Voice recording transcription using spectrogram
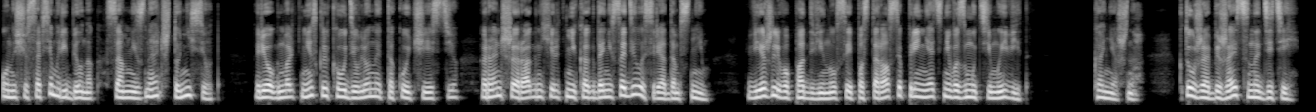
Он еще совсем ребенок, сам не знает, что несет. Рёгнвальд, несколько удивленный такой честью, раньше Рагнхельд никогда не садилась рядом с ним. Вежливо подвинулся и постарался принять невозмутимый вид. «Конечно. Кто же обижается на детей?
